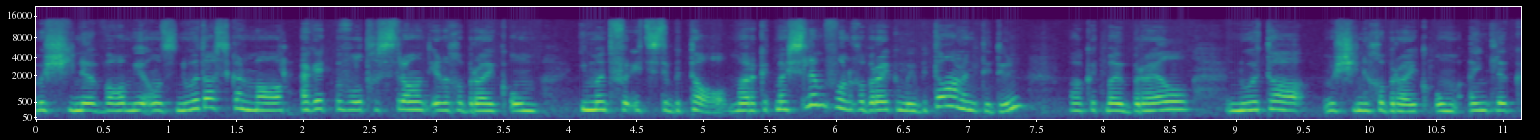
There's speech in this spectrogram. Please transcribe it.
masjiene waarmee ons notas kan maak. Ek het byvoorbeeld gisterand een gebruik om iemand vir iets te betaal, maar ek het my slimfoon gebruik om die betaling te doen, maar ek het my braille nota masjien gebruik om eintlik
